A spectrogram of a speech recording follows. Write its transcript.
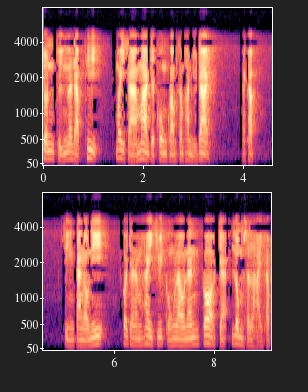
จนถึงระดับที่ไม่สามารถจะคงความสัมพันธ์อยู่ได้นะครับ สิ่งต่างเหล่านี้ก็จะทำให้ชีวิตของเรานั้นก็จะล่มสลายครับ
